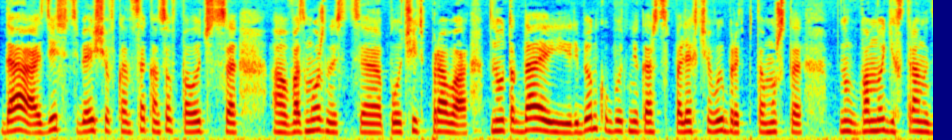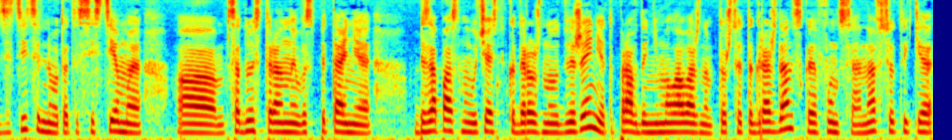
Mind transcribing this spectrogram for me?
да, а здесь у тебя еще в конце концов получится э, возможность э, получить права. Ну, тогда и ребенку будет, мне кажется, полегче выбрать, потому что, ну, во многих странах действительно вот эта система, э, с одной стороны, воспитания безопасного участника дорожного движения, это правда немаловажно, потому что это гражданская функция, она все-таки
